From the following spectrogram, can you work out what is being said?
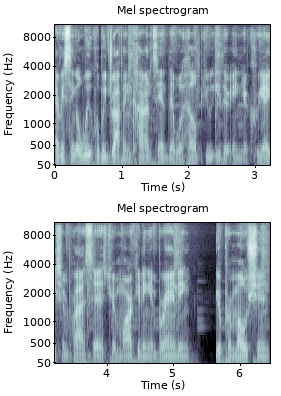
Every single week, we'll be dropping content that will help you either in your creation process, your marketing and branding, your promotion,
